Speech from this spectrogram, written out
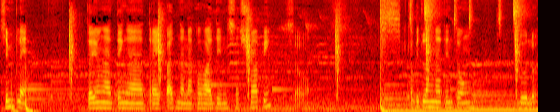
Simple. Ito yung ating uh, tripod na nakuha din sa Shopee. So, kabit lang natin tong dulo.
